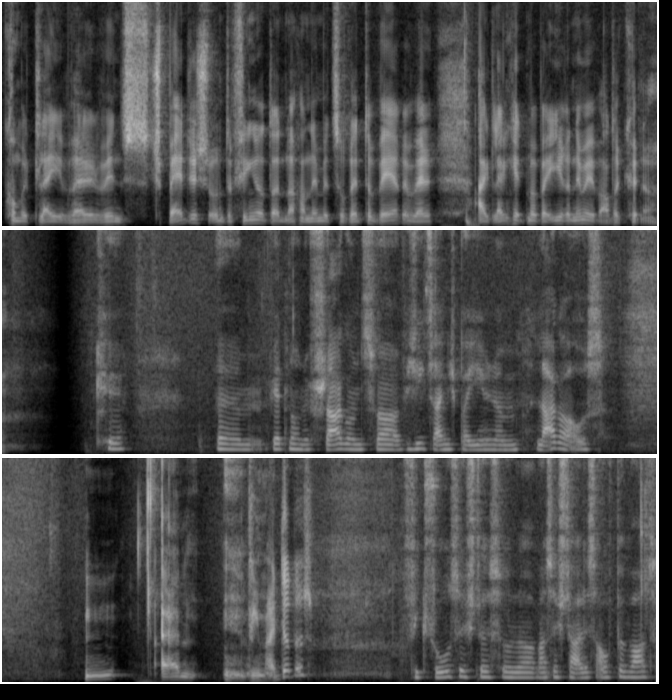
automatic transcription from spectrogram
komme gleich, weil wenn es spät ist und der Finger dann nachher nicht mehr zu retten wäre, weil eigentlich hätte man bei ihr nicht mehr warten können. Okay. Ähm, wir hätten noch eine Frage und zwar, wie sieht es eigentlich bei Ihnen im Lager aus? Ähm, wie meint ihr das? Wie groß ist das oder was ist da alles aufbewahrt?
